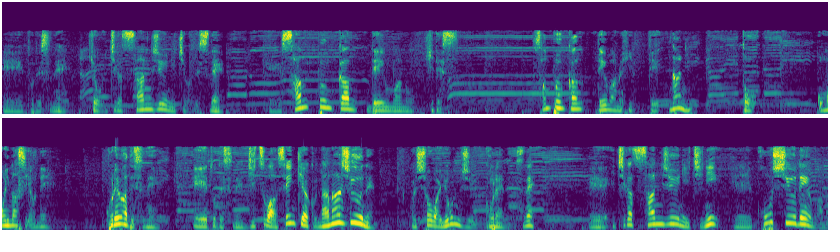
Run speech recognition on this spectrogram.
えーとですね、今日1月30日はですね、え3分間電話の日です。3分間電話の日って何？と思いますよね。これはですね、えーとですね、実は1970年、これ昭和45年ですね、え1月30日に、え公衆電話の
